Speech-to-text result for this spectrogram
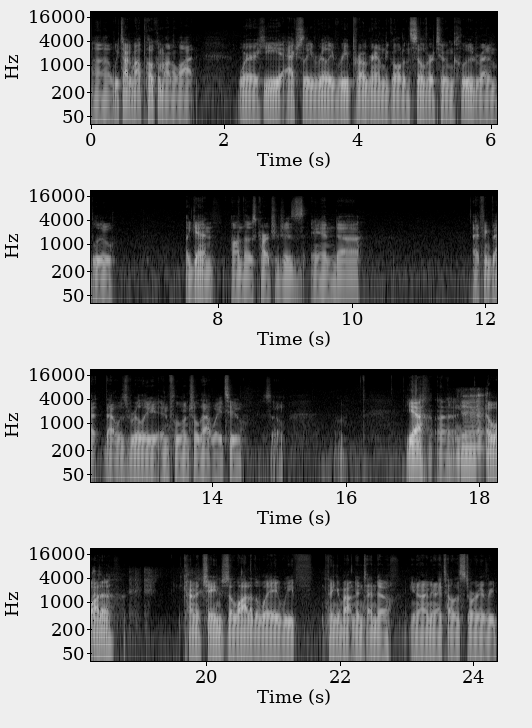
uh, we talk about Pokemon a lot where he actually really reprogrammed gold and silver to include red and blue again on those cartridges and uh, i think that that was really influential that way too so um, yeah, uh, yeah. Iwata kind of changed a lot of the way we th- think about Nintendo. You know, I mean, I tell this story every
